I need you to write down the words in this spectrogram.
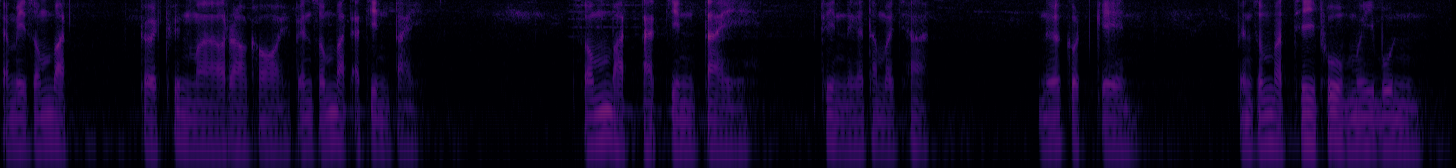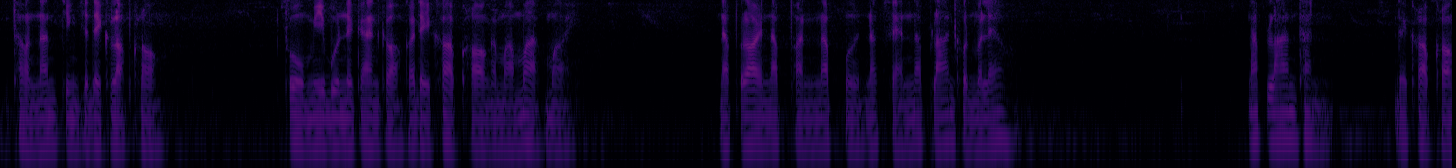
จะมีสมบัติเกิดขึ้นมารอคอย เป็นสมบัติอจินไตย สมบัติอจินไตย ที่เหนือธรรมชาติ เหนือกฎเกณฑ์ เป็นสมบัติที่ผู้มีบุญเท่านั้นจึงจะได้ครอบครอง ผู้มีบุญในการก่อก็ได้ครอบครองกันมามากมาย นับร้อยนับพันนับหมื่นนับแสนนับล้านคนมาแล้ว นับล้านท่านได้ครอบครอง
